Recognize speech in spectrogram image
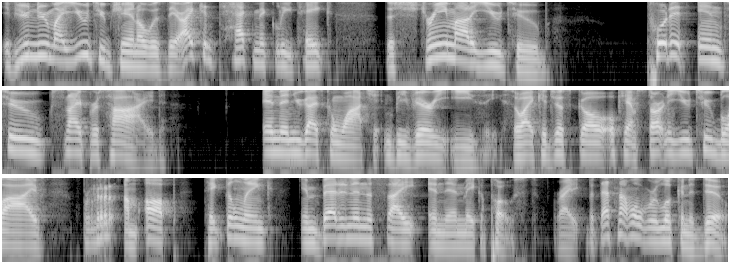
If you knew my YouTube channel was there, I can technically take the stream out of YouTube, put it into Sniper's Hide, and then you guys can watch it and be very easy. So I could just go, okay, I'm starting a YouTube live, I'm up, take the link, embed it in the site, and then make a post, right? But that's not what we're looking to do.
